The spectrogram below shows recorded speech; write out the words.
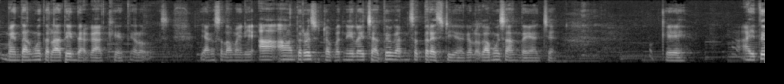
Mentalmu terlatih tidak kaget. Kalau yang selama ini AA terus dapat nilai jatuh kan stres dia. Kalau kamu santai aja. Oke. Nah, itu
